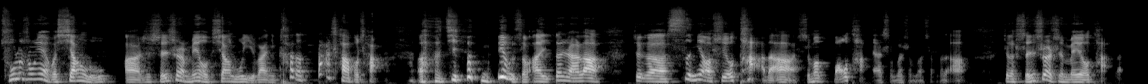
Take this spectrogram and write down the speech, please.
除了中间有个香炉啊，这神社没有香炉以外，你看到大差不差啊，基本没有什么啊。当然了，这个寺庙是有塔的啊，什么宝塔呀，什么什么什么的啊。这个神社是没有塔的。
